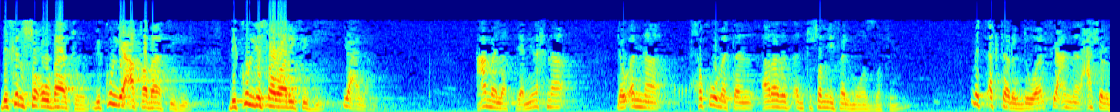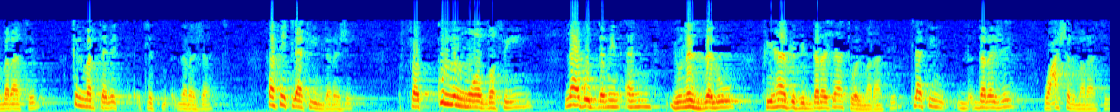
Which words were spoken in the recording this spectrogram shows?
بكل صعوباته بكل عقباته بكل صوارفه يعلم. عملت يعني نحن لو أن حكومة أرادت أن تصنف الموظفين مثل أكثر الدول في عندنا عشر مراتب كل مرتبة ثلاث درجات ففي ثلاثين درجة. فكل الموظفين لا بد من أن ينزلوا في هذه الدرجات والمراتب ثلاثين درجة وعشر مراتب.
